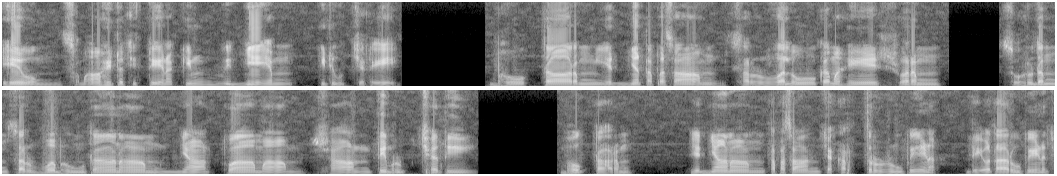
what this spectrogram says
ఏం సమాహితచిత్తేన కిం విజ్ఞేయం ఇది ఉచ్యతే. భోక్తారం యజ్ఞతపసాం సర్వలోకమహేశ్వరం సుహృదం సర్వభూతానాం జ్ఞాత్వా మాం శాంతిమృచ్చతి భోక్తారం యజ్ఞానాం తపసాం చ కర్తృరూపేణ దేవతారూపేణ చ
